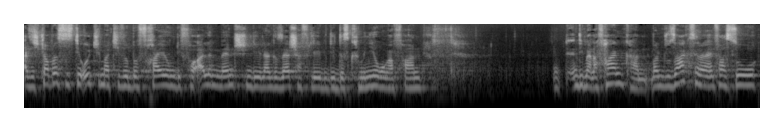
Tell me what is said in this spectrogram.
Also ich glaube, das ist die ultimative Befreiung, die vor allem Menschen, die in einer Gesellschaft leben, die Diskriminierung erfahren, die man erfahren kann. Weil du sagst ja dann einfach so,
